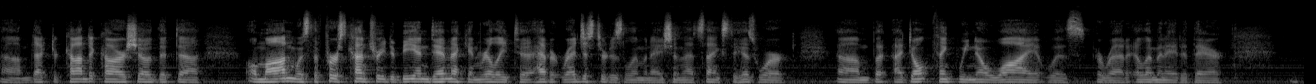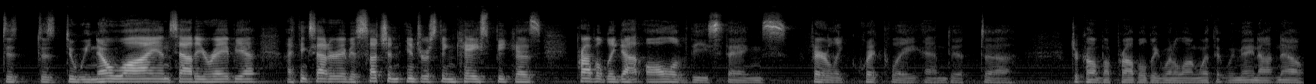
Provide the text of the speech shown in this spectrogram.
Um, Dr. Khandekar showed that uh, Oman was the first country to be endemic and really to have it registered as elimination. That's thanks to his work. Um, but I don't think we know why it was eliminated there. Does, does, do we know why in Saudi Arabia? I think Saudi Arabia is such an interesting case because probably got all of these things fairly quickly and it uh, trachoma probably went along with it. We may not know.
